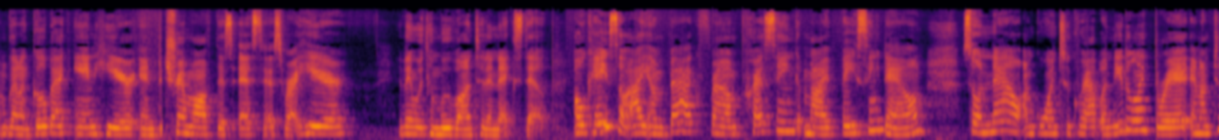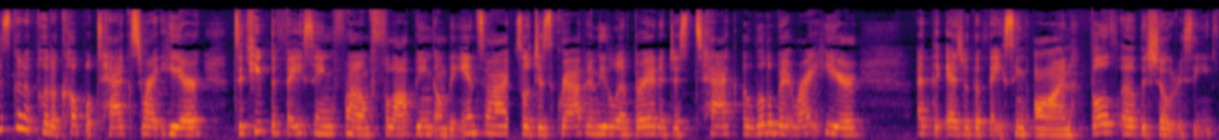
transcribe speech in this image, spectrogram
I'm gonna go back in here and trim off this excess right here and then we can move on to the next step. Okay, so I am back from pressing my facing down. So now I'm going to grab a needle and thread and I'm just gonna put a couple tacks right here to keep the facing from flopping on the inside. So just grab your needle and thread and just tack a little bit right here at the edge of the facing on both of the shoulder seams.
